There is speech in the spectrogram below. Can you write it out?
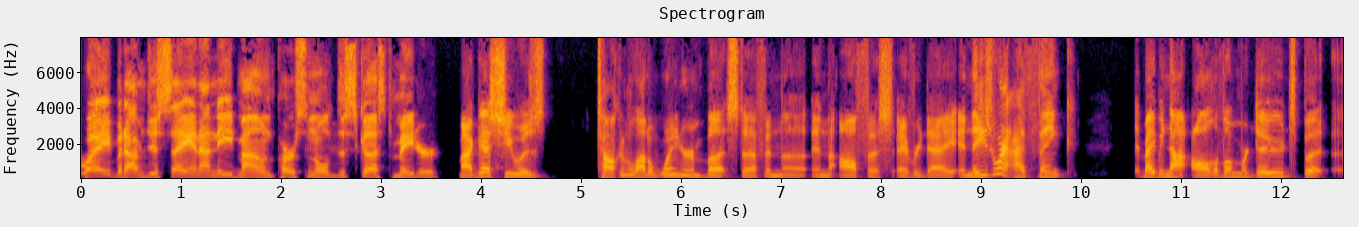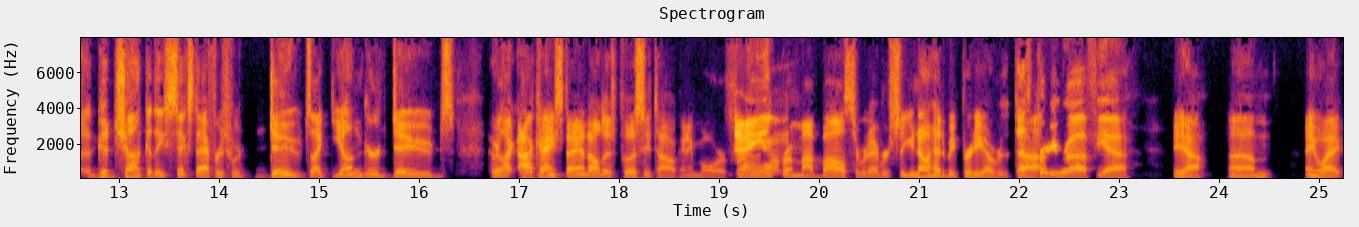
way, but I'm just saying I need my own personal disgust meter. I guess she was talking a lot of wiener and butt stuff in the in the office every day, and these were, I think, maybe not all of them were dudes, but a good chunk of these six staffers were dudes, like younger dudes who are like, I can't stand all this pussy talk anymore from, Damn. from my boss or whatever. So you know it had to be pretty over the top. That's pretty rough. Yeah. Yeah. Um. Anyway,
